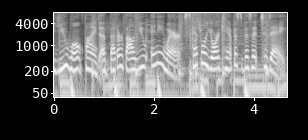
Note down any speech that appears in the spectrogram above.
You won't find a better value anywhere. Schedule your campus visit today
